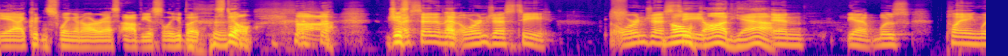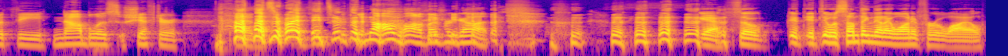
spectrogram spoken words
yeah, I couldn't swing an RS, obviously, but still, uh, I just said in that orange ST, the orange ST, oh god yeah and yeah, was playing with the knobless shifter. and- that's right they took the knob off i forgot yeah. So it, it it was something that I wanted for a while.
